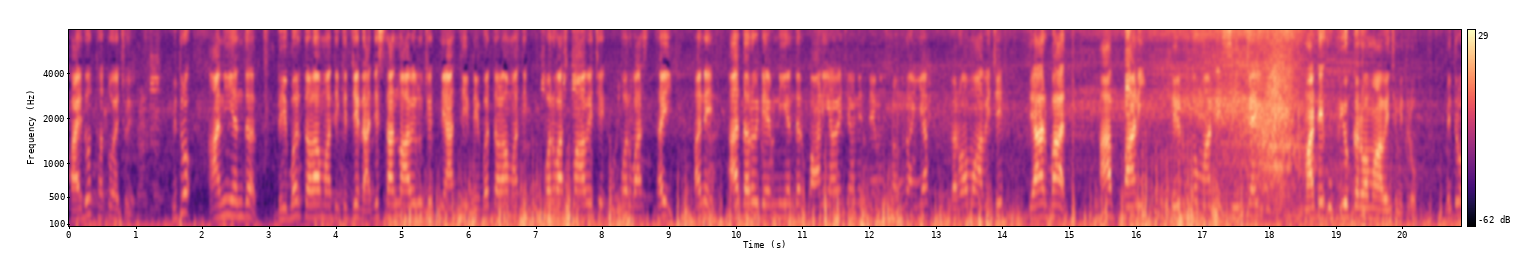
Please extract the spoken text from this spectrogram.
ફાયદો થતો હોય છે. મિત્રો, આની અંદર ઢેબર તળાવમાંથી કે જે રાજસ્થાનમાં આવેલું છે, ત્યાંથી ઢેબર તળાવમાંથી ઉપરવાસમાં આવે છે, ઉપરવાસ થઈ અને આ ધરોઈ ડેમની અંદર પાણી આવે છે અને તેનો સંગ્રહ અહીંયા કરવામાં આવે છે. ત્યારબાદ આ પાણી ખેડૂતો માટે સિંચાઈ માટે ઉપયોગ કરવામાં આવે છે મિત્રો. મિત્રો,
